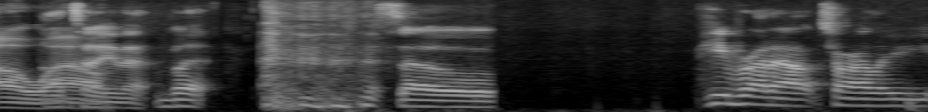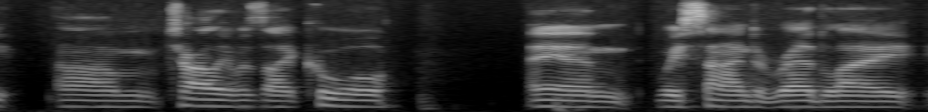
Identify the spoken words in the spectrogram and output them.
Oh wow! I'll tell you that. But so he brought out Charlie. Um, Charlie was like, "Cool," and we signed to Red Light.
